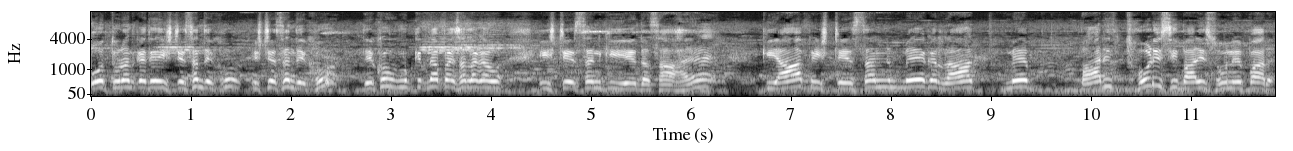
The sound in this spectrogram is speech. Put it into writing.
वो तुरंत कहते हैं, स्टेशन देखो स्टेशन देखो देखो कितना पैसा लगा हुआ स्टेशन की ये दशा है कि आप स्टेशन में अगर रात में बारिश थोड़ी सी बारिश होने पर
